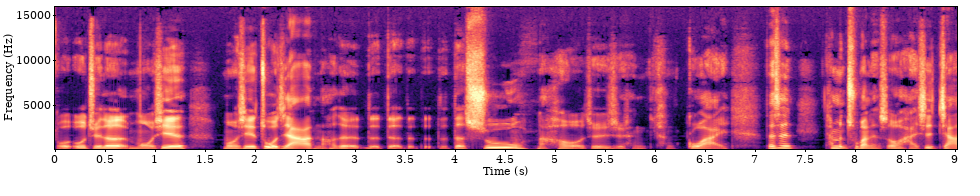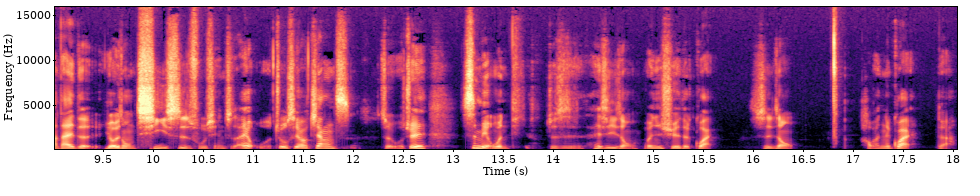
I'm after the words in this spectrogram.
我我觉得某些某些作家，然后的的的的的的书，然后就是很很乖，但是他们出版的时候还是夹带的有一种气势出现，就是哎，我就是要这样子，所以我觉得是没有问题，就是它是一种文学的怪，是一种好玩的怪，对吧？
